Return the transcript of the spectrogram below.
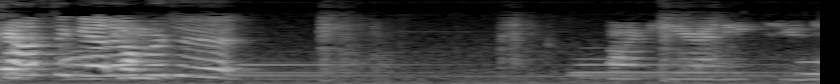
just have to get over to it. Back here, I need you to.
